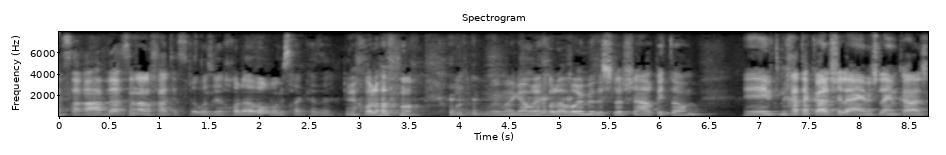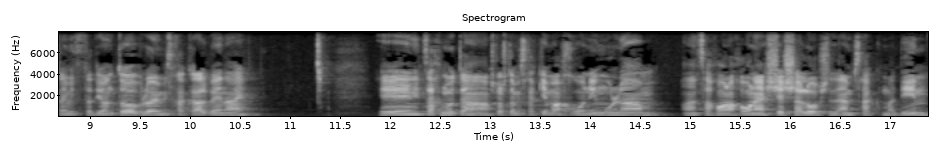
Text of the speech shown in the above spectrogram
עשרה וארסנל 11. טוב, אז הוא יכול לעבור במשחק הזה. הוא יכול לעבור, הוא לגמרי יכול לעבור עם איזה שלושה פתאום. אה, עם תמיכת הקהל שלהם, יש להם קהל, יש להם אצטדיון טוב, לא יהיה משחק קהל בעיניי. אה, ניצחנו את שלושת המשחקים האחרונים מולם, הניצחון האחרון היה 6-3, זה היה משחק מדהים.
